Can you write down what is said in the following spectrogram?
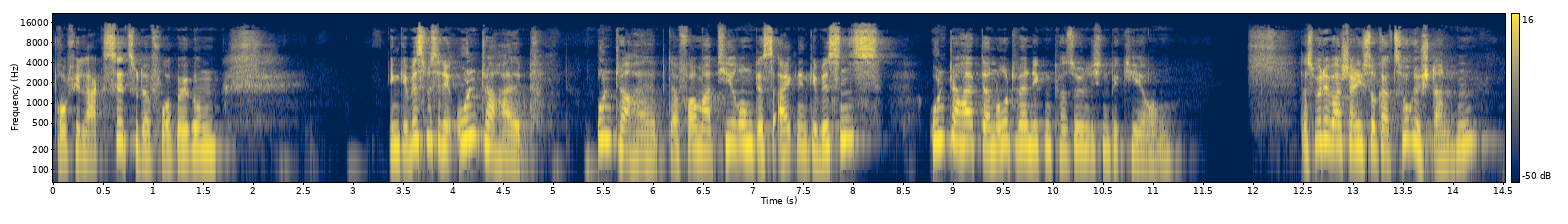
Prophylaxe, zu der Vorbeugung in gewissem Sinne unterhalb, unterhalb der Formatierung des eigenen Gewissens, unterhalb der notwendigen persönlichen Bekehrung. Das würde wahrscheinlich sogar zugestanden,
